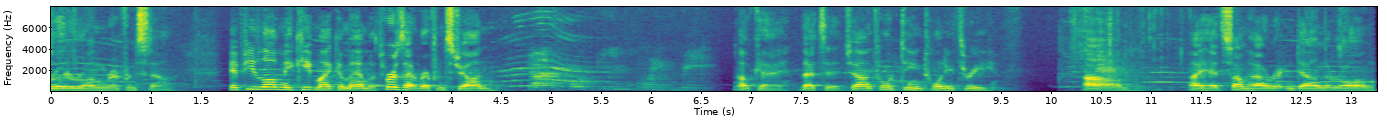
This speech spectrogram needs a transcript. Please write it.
wrote a wrong reference down. If you love me, keep my commandments. Where's that reference, John? Okay, that's it. John 14, 23. Um, I had somehow written down the wrong.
